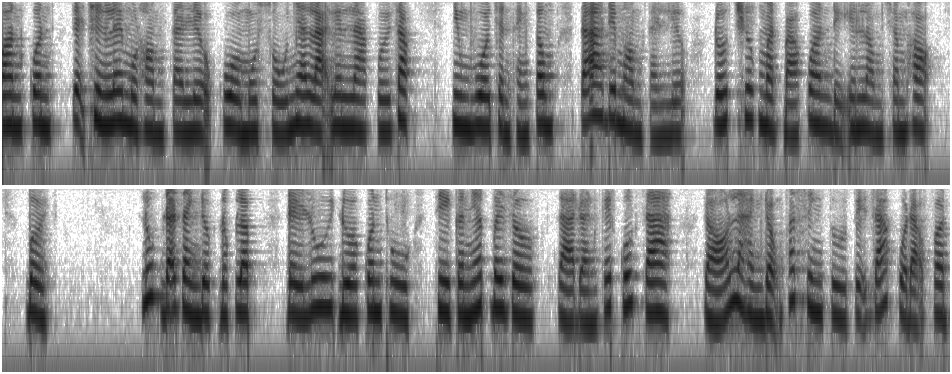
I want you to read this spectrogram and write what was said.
quan quân đệ trình lên một hòm tài liệu của một số nhà lại liên lạc với giặc, nhưng vua Trần Thánh Tông đã đem hòm tài liệu đốt trước mặt bá quan để yên lòng chăm họ. Bởi lúc đã giành được độc lập, đẩy lui đưa quân thù thì cần nhất bây giờ là đoàn kết quốc gia. Đó là hành động phát sinh từ tuệ giác của đạo Phật.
